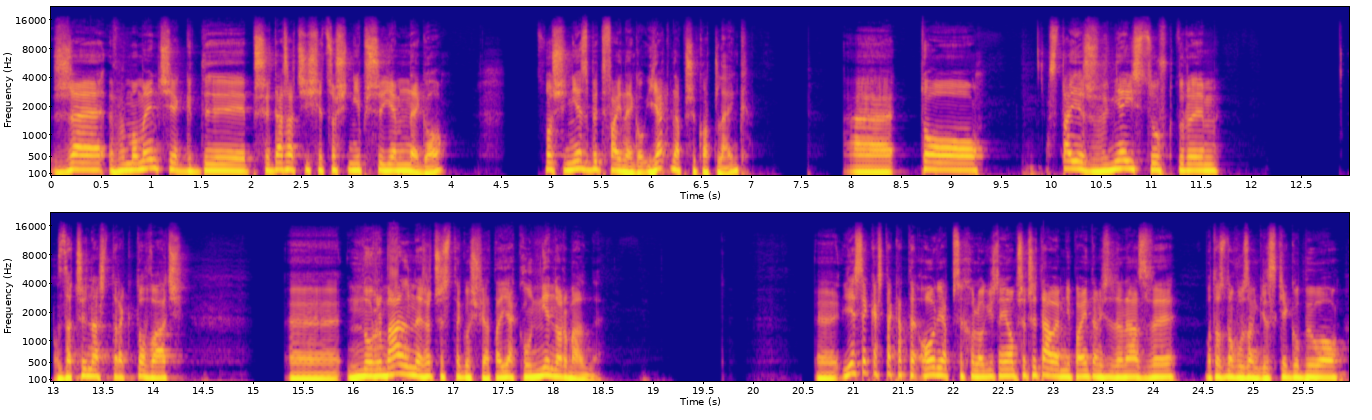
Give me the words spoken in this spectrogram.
że w momencie, gdy przydarza ci się coś nieprzyjemnego, coś niezbyt fajnego, jak na przykład lęk, E, to stajesz w miejscu, w którym zaczynasz traktować e, normalne rzeczy z tego świata jako nienormalne. Jest jakaś taka teoria psychologiczna, ja ją przeczytałem, nie pamiętam się te nazwy, bo to znowu z angielskiego było,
